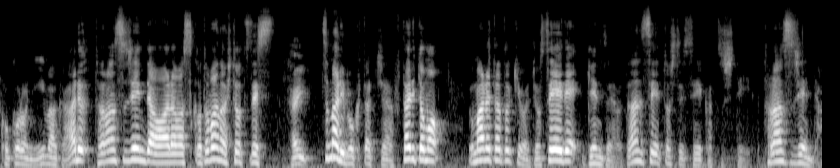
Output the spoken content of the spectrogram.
心に違和があるトランスジェンダーを表す言葉の一つですはい。つまり僕たちは2人とも生まれた時は女性で現在は男性として生活しているトランスジェンダ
